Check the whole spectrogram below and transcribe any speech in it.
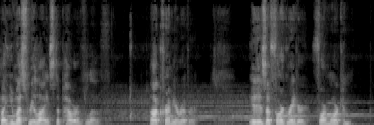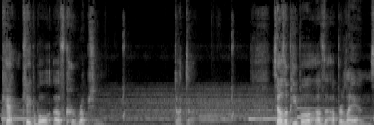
But you must realize the power of love. Ah, Crimea River. It is a far greater, far more ca- capable of corruption. Dot dot. Tell the people of the upper lands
